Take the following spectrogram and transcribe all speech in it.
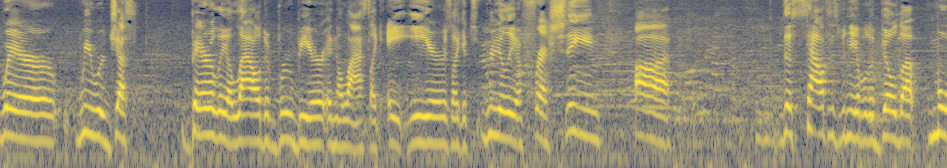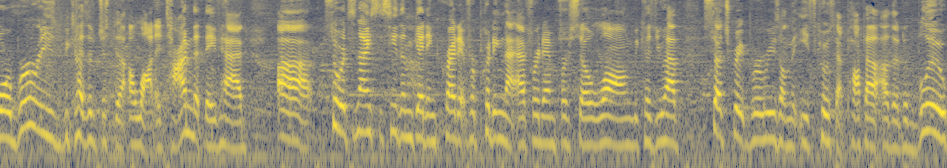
where we were just barely allowed to brew beer in the last like eight years like it's really a fresh scene uh the South has been able to build up more breweries because of just the, a lot of time that they've had. Uh, so it's nice to see them getting credit for putting that effort in for so long because you have such great breweries on the East Coast that pop out out of the blue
